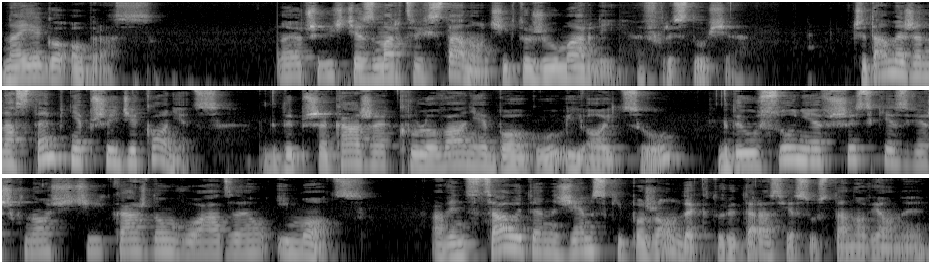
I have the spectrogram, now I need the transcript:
na Jego obraz. No i oczywiście zmartwychwstaną ci, którzy umarli w Chrystusie. Czytamy, że następnie przyjdzie koniec, gdy przekaże królowanie Bogu i Ojcu, gdy usunie wszystkie zwierzchności, każdą władzę i moc, a więc cały ten ziemski porządek, który teraz jest ustanowiony,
